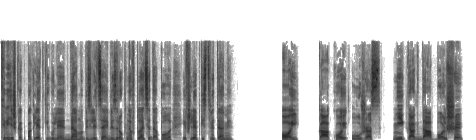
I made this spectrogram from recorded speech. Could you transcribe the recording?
Ты видишь, как по клетке гуляет дама без лица и без рук, но в платье до пола и в шляпке с цветами. «Ой, какой ужас!» никогда больше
